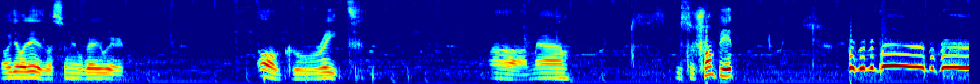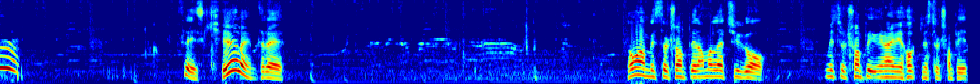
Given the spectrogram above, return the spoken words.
No idea what it is, but swimming very weird. Oh, great. Oh man. Mr. Trumpet. Today's killing today. Come on, Mr. Trumpet. I'm gonna let you go. Mr. Trumpet, you're not even hooked, Mr. Trumpet.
